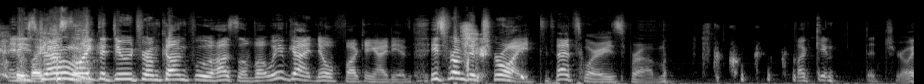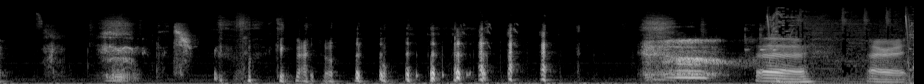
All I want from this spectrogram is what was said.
And he's like, just "Hmm." like the dude from Kung Fu Hustle, but we've got no fucking ideas. He's from Detroit. That's where he's from. fucking Detroit. fucking I don't know. Uh, alright.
